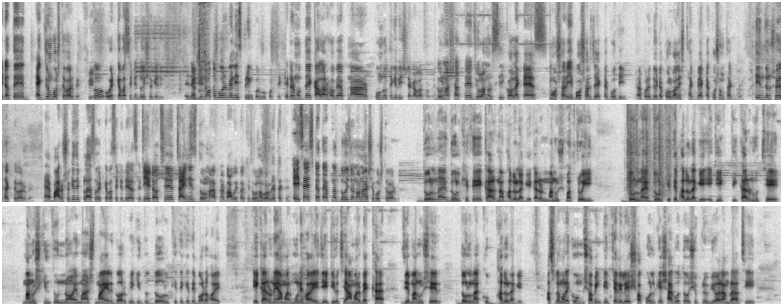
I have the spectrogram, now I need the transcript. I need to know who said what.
Speaker 1: এটাতে একজন বসতে পারবে। তো ওয়েট ক্যাপাসিটি দুইশো কেজি। এই যে আপনি যত বসবেন স্প্রিং করব উপর থেকে। এটার মধ্যে কালার হবে আপনার পনেরো থেকে বিশটা কালার হবে। দোলনার সাথে ঝুলানোর সিকল একটা এস মশারি বসার যে একটা গদি তারপরে দুইটা কোলবালিশ থাকবে একটা কুশন থাকবে। তিনজন শুয়ে থাকতে পারবে। হ্যাঁ বারোশো কেজি প্লাস ওয়েট ক্যাপাসিটি দেওয়া আছে। যে এটা হচ্ছে চাইনিজ দোলনা আপনার বাবুই পাখি দোলনা বলে এটাকে। এই সাইজটাতে আপনার দুইজন অনায়াসে বসতে পারবে।
Speaker 2: দোলনায় দোল খেতে কার না ভালো লাগে? কারণ মানুষ মাত্রই দোলনায় দোল খেতে ভালো লাগে, এটি একটি কারণ হচ্ছে মানুষ কিন্তু নয় মাস মায়ের গর্ভে কিন্তু দোল খেতে খেতে বড় হয়। এ কারণে আমার মনে হয় যে এটি হচ্ছে আমার ব্যাখ্যা যে মানুষের দোলনা খুব ভালো লাগে। আসসালামু আলাইকুম, শপিং টিপ চ্যানেলে সকলকে স্বাগত। সুপ্রিয় ভিউয়ার, আমরা আছি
